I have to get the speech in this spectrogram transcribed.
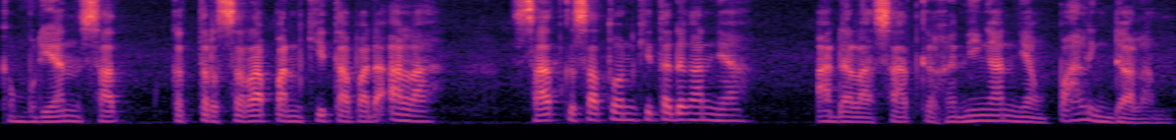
Kemudian saat keterserapan kita pada Allah, saat kesatuan kita dengannya, adalah saat keheningan yang paling dalam,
